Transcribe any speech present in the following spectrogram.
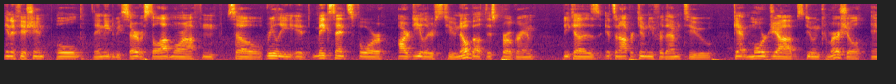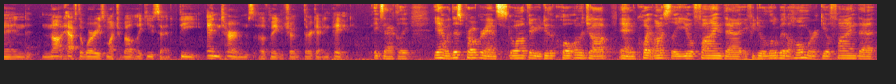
inefficient, old, they need to be serviced a lot more often. So, really, it makes sense for our dealers to know about this program because it's an opportunity for them to get more jobs doing commercial and not have to worry as much about, like you said, the end terms of making sure that they're getting paid. Exactly. Yeah, with this program, go out there, you do the quote on the job, and quite honestly, you'll find that if you do a little bit of homework, you'll find that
